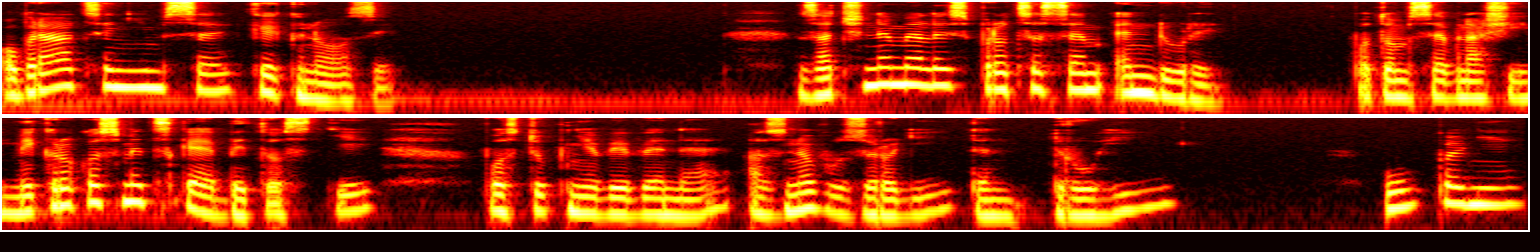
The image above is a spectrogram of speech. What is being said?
obrácením se ke gnózi. Začneme-li s procesem endury, potom se v naší mikrokosmické bytosti postupně vyvine a znovu zrodí ten druhý, úplně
